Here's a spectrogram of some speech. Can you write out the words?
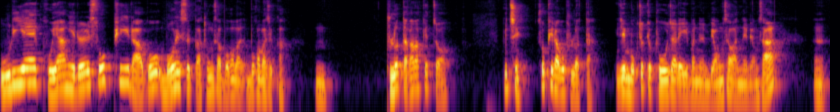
우리의 고양이를 소피라고 뭐 했을까? 동사 뭐가, 뭐가 맞을까? 음. 불렀다가 맞겠죠. 그치? 소피라고 불렀다. 이제 목적격 보호자래 이번에는 명사 왔네, 명사. 응.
